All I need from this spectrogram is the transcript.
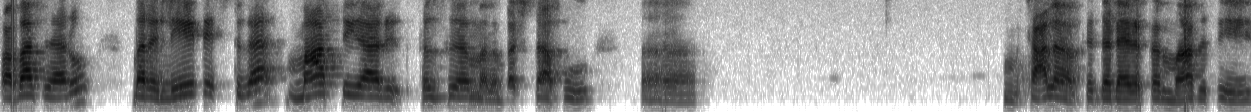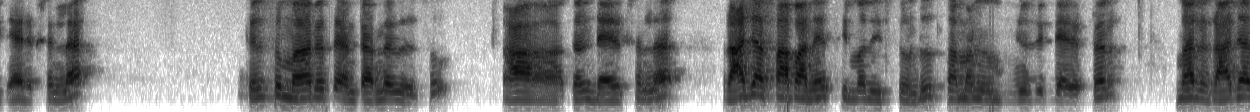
ప్రభాస్ గారు మరి లేటెస్ట్గా మారుతి గారు తెలుసుగా మన బస్ స్టాప్ చాలా పెద్ద డైరెక్టర్ మారుతి డైరెక్షన్ లా తెలుసు మారుతి అంటే అందరూ తెలుసు. ఆ అతని డైరెక్షన్ లా రాజా సాబ్ అనే సినిమా తీస్తుండు తమన్ మ్యూజిక్ డైరెక్టర్. మరి రాజా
